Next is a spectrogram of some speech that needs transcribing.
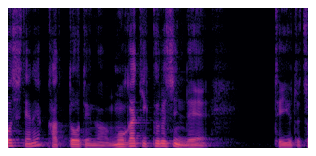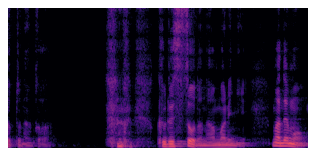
藤してね葛藤っていうのはもがき苦しんでっていうとちょっとなんか 苦しそうだなあんまりにまあでも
